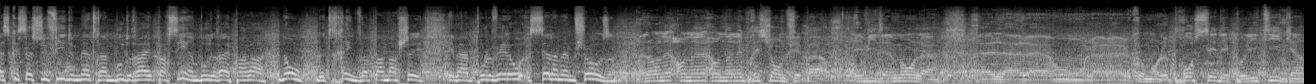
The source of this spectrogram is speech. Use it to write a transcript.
est-ce que ça suffit de mettre un bout de rail par-ci, un bout de rail par-là? Non, le train ne va pas marcher. Et ben pour le vélo, c'est la même chose. Alors on a, on a- on a l'impression, on ne fait pas évidemment la- la- comment, le procès des politiques. hein.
